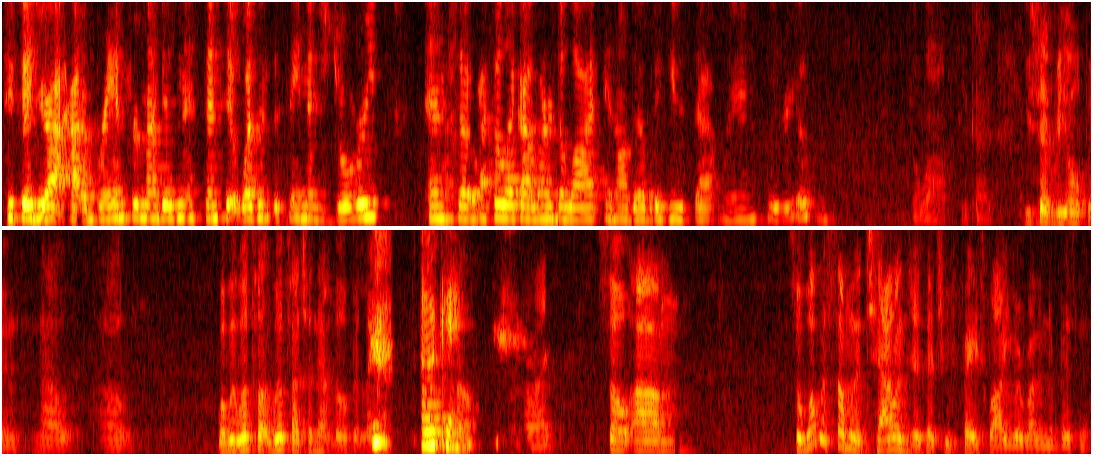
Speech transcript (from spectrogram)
to figure out how to brand for my business since it wasn't the same as jewelry. And so I feel like I learned a lot, and I'll be able to use that when we reopen. Oh wow! Okay, you said reopen. Now, uh, well, we will talk. We'll touch on that a little bit later. okay. So, all right. So, um, so what were some of the challenges that you faced while you were running the business?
